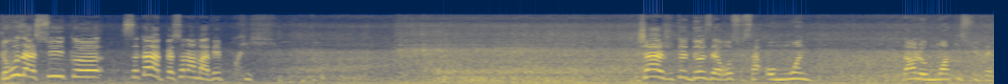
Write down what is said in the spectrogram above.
Je vous assure que ce que la personne m'avait pris, j'ai ajouté 2 euros sur ça au moins dans le mois qui suivait.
